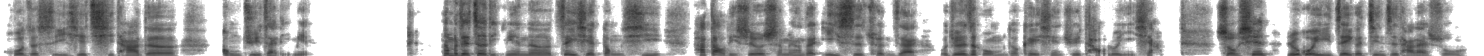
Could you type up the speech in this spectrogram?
或者是一些其他的工具在里面。那么在这里面呢，这些东西它到底是有什么样的意识存在？我觉得这个我们都可以先去讨论一下。首先，如果以这个金字塔来说，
